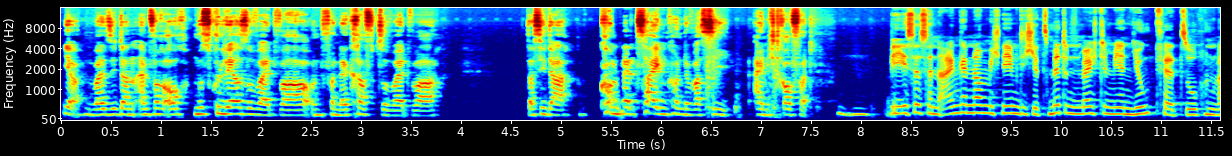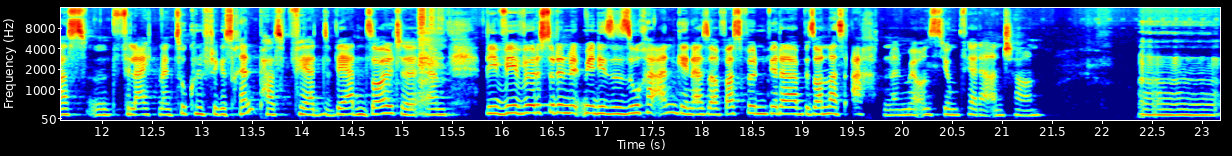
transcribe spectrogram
ja, weil sie dann einfach auch muskulär so weit war und von der Kraft so weit war, dass sie da komplett zeigen konnte, was sie eigentlich drauf hat. Wie ist es denn angenommen? Ich nehme dich jetzt mit und möchte mir ein Jungpferd suchen, was hm, vielleicht mein zukünftiges Rennpasspferd werden sollte. Ähm, wie, wie würdest du denn mit mir diese Suche angehen? Also auf was würden wir da besonders achten, wenn wir uns Jungpferde anschauen? Mm,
